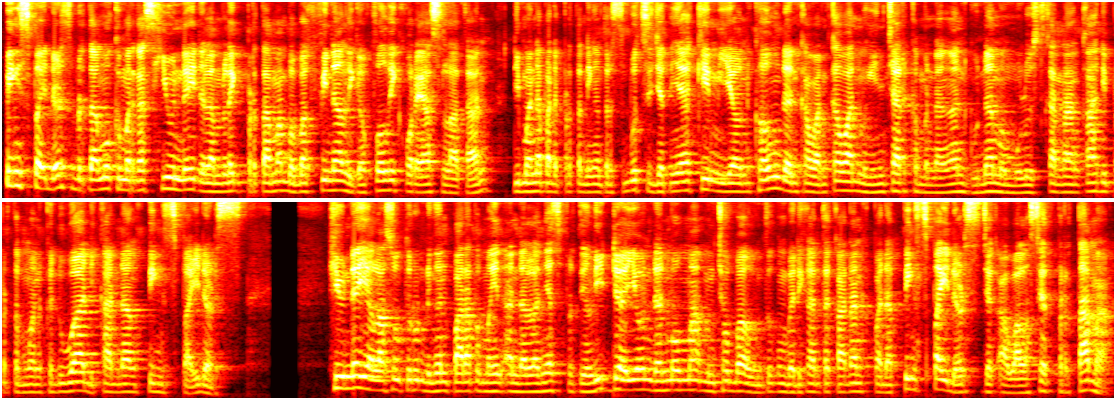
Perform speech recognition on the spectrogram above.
Pink Spiders bertamu ke markas Hyundai dalam leg pertama babak final Liga Volley Korea Selatan, di mana pada pertandingan tersebut sejatinya Kim Yeon Kong dan kawan-kawan mengincar kemenangan guna memuluskan langkah di pertemuan kedua di kandang Pink Spiders. Hyundai yang langsung turun dengan para pemain andalannya seperti Lee Dayon dan Moma mencoba untuk memberikan tekanan kepada Pink Spiders sejak awal set pertama.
